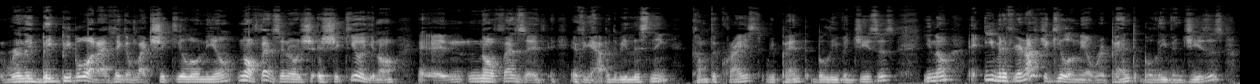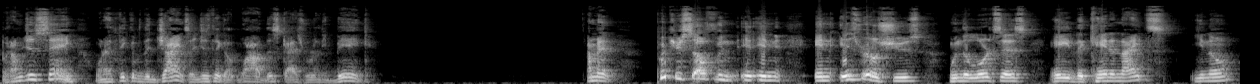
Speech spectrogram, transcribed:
really big people. And I think of like Shaquille O'Neal. No offense, you know, Sha- Shaquille, you know, eh, eh, no offense. If, if you happen to be listening, come to Christ, repent, believe in Jesus. You know, even if you're not Shaquille O'Neal, repent, believe in Jesus. But I'm just saying, when I think of the giants, I just think of, wow, this guy's really big. I mean, Put yourself in, in, in Israel's shoes when the Lord says, Hey, the Canaanites, you know,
